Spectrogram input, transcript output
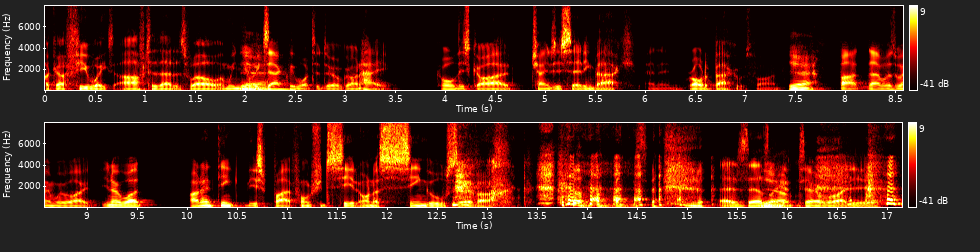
like a few weeks after that as well, and we knew Yeah. exactly what to do. Going, hey, call this guy, change this setting back, and then rolled it back. It was fine. Yeah. But that was when we were like, you know what? I don't think this platform should sit on a single server. that sounds Yeah. like a terrible idea.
